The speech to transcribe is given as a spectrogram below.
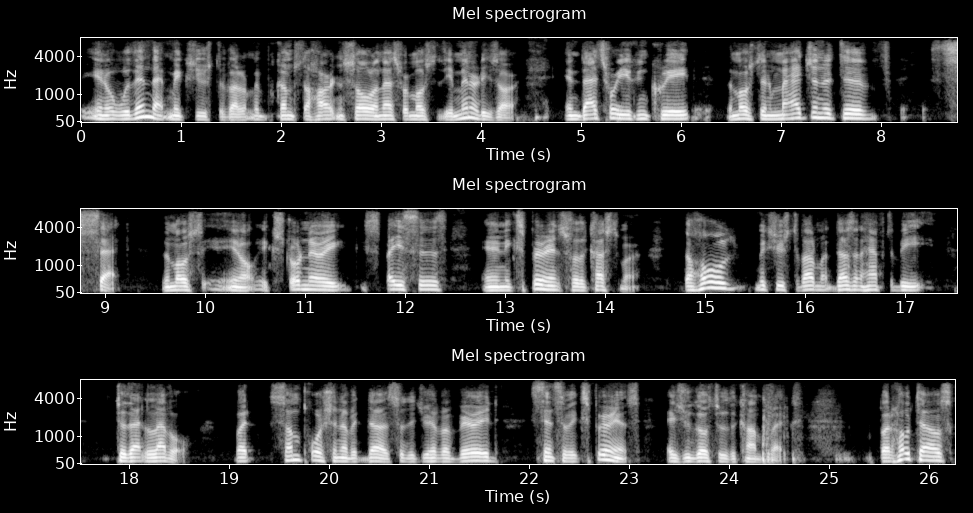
you know, within that mixed use development becomes the heart and soul, and that's where most of the amenities are. And that's where you can create the most imaginative set the most you know extraordinary spaces and experience for the customer. The whole mixed use development doesn't have to be to that level, but some portion of it does so that you have a varied sense of experience as you go through the complex. But hotels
